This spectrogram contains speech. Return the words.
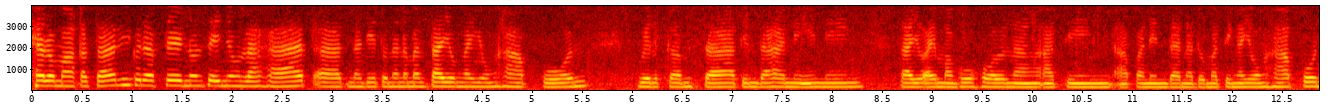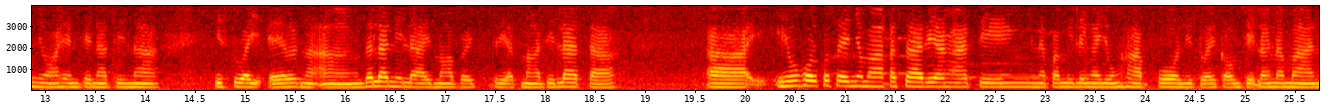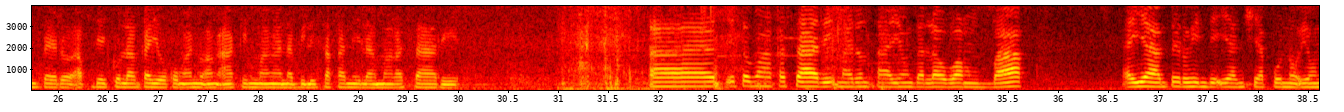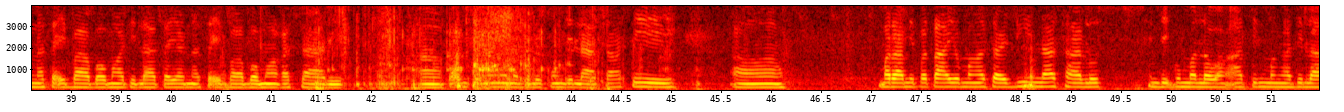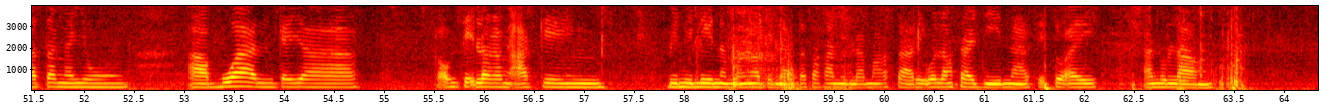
Hello mga kasari, good afternoon sa inyong lahat at nandito na naman tayo ngayong hapon. Welcome sa tindahan ni Ining. Tayo ay maghuhol ng ating uh, paninda na dumating ngayong hapon. Yung ahente natin na SYL na ang dala nila ay mga birds tree at mga dilata. Uh, ihuhol ko sa inyo mga kasari ang ating napamili ngayong hapon. Ito ay kaunti lang naman pero update ko lang kayo kung ano ang aking mga nabili sa kanila mga kasari. At ito mga kasari, mayroon tayong dalawang box. Ayan, pero hindi yan siya puno yung nasa ibabaw, mga dilata yung nasa ibabaw mga kasari. Uh, kaunti lang yung nabili kong dilata kasi uh, marami pa tayong mga sardinas, halos hindi gumalaw ang ating mga dilata ngayong uh, buwan. Kaya kaunti lang ang aking binili ng mga dilata sa kanila, mga sari. Walang sardinas. Ito ay ano lang,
